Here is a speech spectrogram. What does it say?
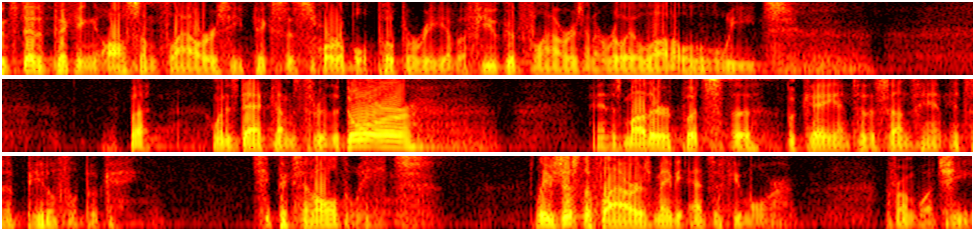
Instead of picking awesome flowers, he picks this horrible potpourri of a few good flowers and a really a lot of weeds. But when his dad comes through the door and his mother puts the bouquet into the son's hand, it's a beautiful bouquet. She picks out all the weeds, leaves just the flowers, maybe adds a few more from what she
